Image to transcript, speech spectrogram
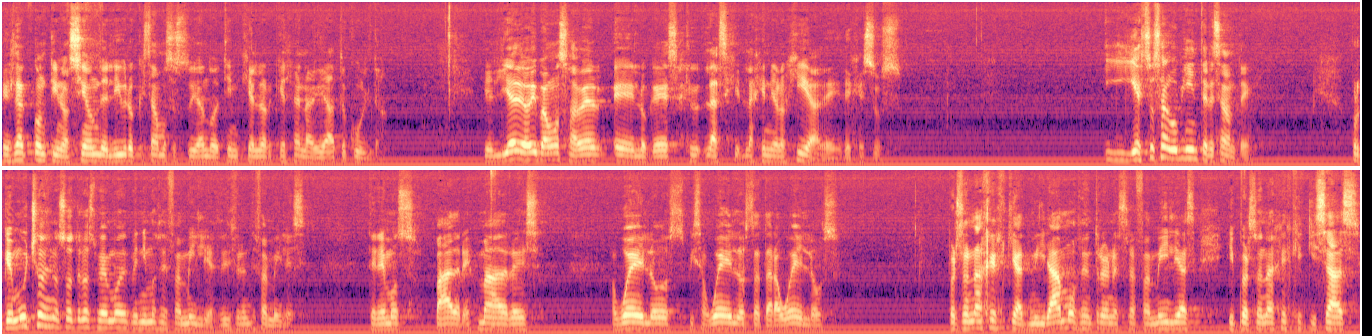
es la continuación del libro que estamos estudiando de Tim Keller, que es La Navidad Oculta. Y el día de hoy vamos a ver eh, lo que es la, genealogía de Jesús. Y esto es algo bien interesante, porque muchos de nosotros vemos, venimos de familias, de diferentes familias. Tenemos padres, madres, abuelos, bisabuelos, tatarabuelos, personajes que admiramos dentro de nuestras familias y personajes que quizás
